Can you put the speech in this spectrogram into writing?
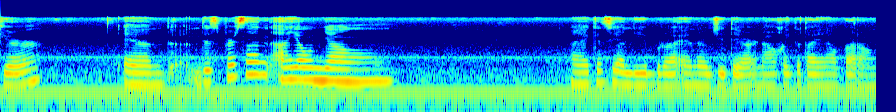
here. And this person, ayaw niyang I can see a Libra energy there. Nakakita tayo ng parang,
